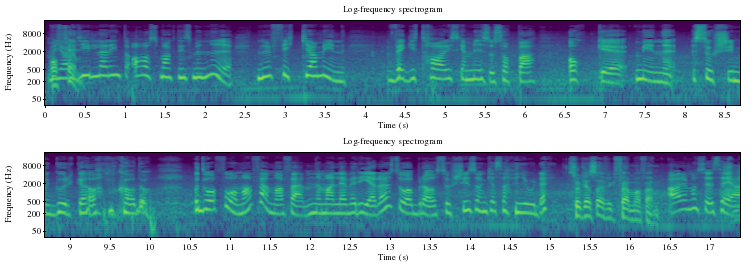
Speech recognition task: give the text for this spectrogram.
Men av jag fem. gillar inte avsmakningsmeny. Nu fick jag min vegetariska misosoppa och eh, min sushi med gurka och avokado. Och då får man fem av fem när man levererar så bra sushi som Kasai gjorde. Så Kasai fick fem av fem. Ja, det måste jag säga.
